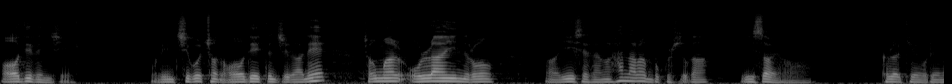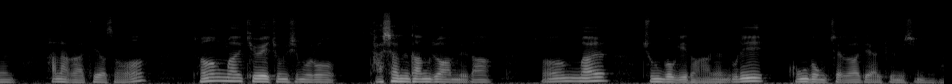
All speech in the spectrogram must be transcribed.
어디든지 우리는 지구촌 어디에 있든지 간에 정말 온라인으로 어, 이 세상을 하나로 묶을 수가 있어요. 그렇게 우리는 하나가 되어서 정말 교회 중심으로 다시 한번 강조합니다. 정말 중복이 더하는 우리 공동체가 되어야 할줄 믿습니다.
